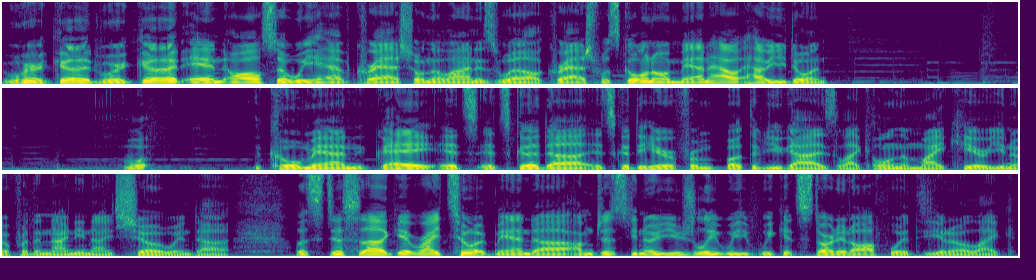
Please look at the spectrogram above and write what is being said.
We're good. We're good. And also, we have Crash on the line as well. Crash, what's going on, man? How how you doing? Well, Cool, man. Hey, it's it's good. Uh, it's good to hear from both of you guys, like on the mic here. You know, for the 99th show, and uh, let's just uh, get right to it, man. Uh, I'm just, you know, usually we we get started off with, you know, like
